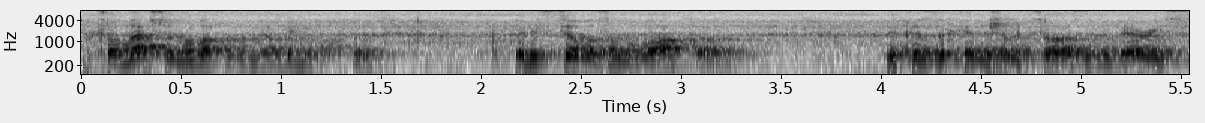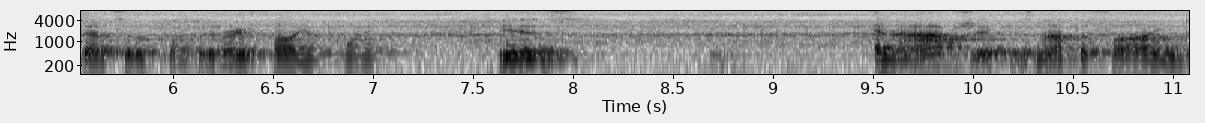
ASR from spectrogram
It's a lesser malacha than the other malachas, but it still is a malacha because the chiddush of hitzah is at a very sensitive point, at a very fine point, is an object is not defined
